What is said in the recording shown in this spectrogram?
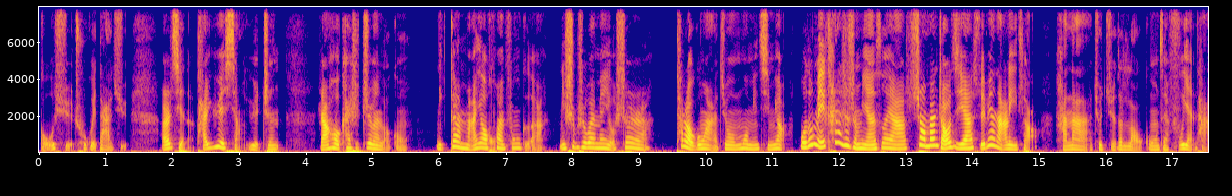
狗血出轨大剧，而且呢，她越想越真，然后开始质问老公：“你干嘛要换风格啊？你是不是外面有事儿啊？”她老公啊就莫名其妙：“我都没看是什么颜色呀，上班着急啊，随便拿了一条。”韩娜就觉得老公在敷衍她，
